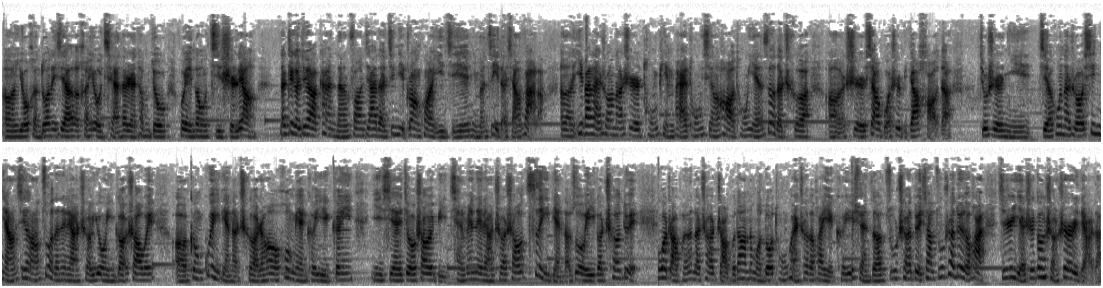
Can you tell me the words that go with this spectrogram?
嗯，有很多那些很有钱的人，他们就会弄几十辆。那这个就要看男方家的经济状况以及你们自己的想法了。嗯，一般来说呢，是同品牌、同型号、同颜色的车，嗯，是效果是比较好的。就是你结婚的时候，新娘新郎坐的那辆车，用一个稍微呃更贵一点的车，然后后面可以跟一些就稍微比前面那辆车稍次一点的作为一个车队。如果找朋友的车找不到那么多同款车的话，也可以选择租车队。像租车队的话，其实也是更省事儿一点的，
